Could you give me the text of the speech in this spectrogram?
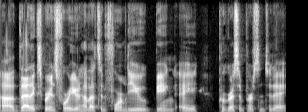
uh, that experience for you and how that's informed you being a progressive person today.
